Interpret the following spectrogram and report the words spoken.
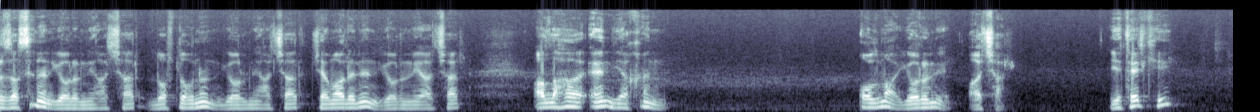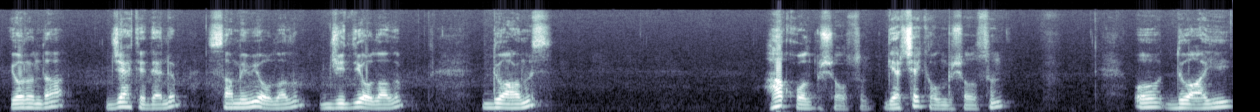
Rızasının yolunu açar, dostluğunun yolunu açar, cemalinin yolunu açar. Allah'a en yakın olma yolunu açar. Yeter ki yolunda cehd edelim, samimi olalım, ciddi olalım. Duamız hak olmuş olsun, gerçek olmuş olsun. O duayı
